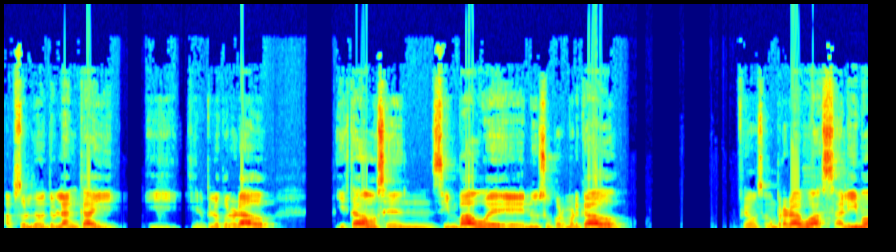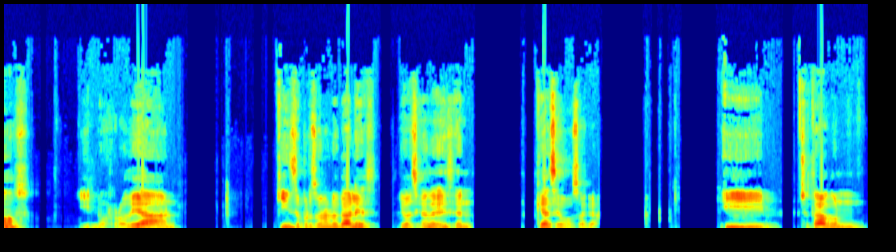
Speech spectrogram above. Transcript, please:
absolutamente blanca y, y tiene el pelo colorado. Y estábamos en Zimbabue en un supermercado fuimos a comprar agua, salimos y nos rodean 15 personas locales y básicamente me dicen, ¿qué haces vos acá? Y yo estaba con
